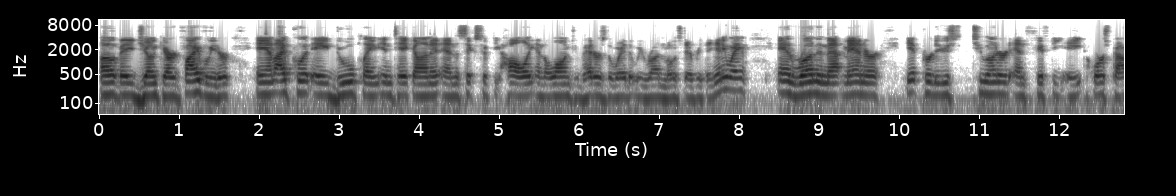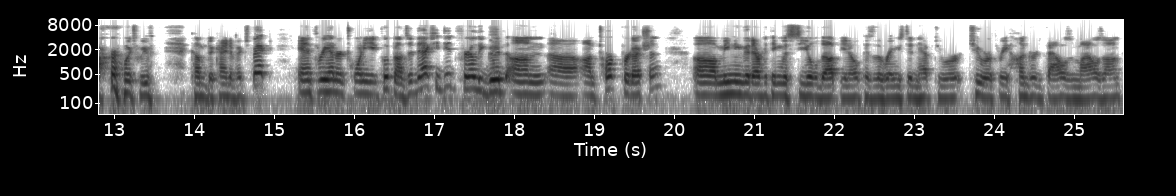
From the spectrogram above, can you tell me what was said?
of a junkyard 5 liter. And I put a dual plane intake on it and the 650 Holley and the long tube headers the way that we run most everything anyway. And run in that manner, it produced 258 horsepower, which we've come to kind of expect and 328 foot-pounds. It actually did fairly good on uh, on torque production, uh, meaning that everything was sealed up, you know, because the rings didn't have two or two or three hundred thousand miles on them.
